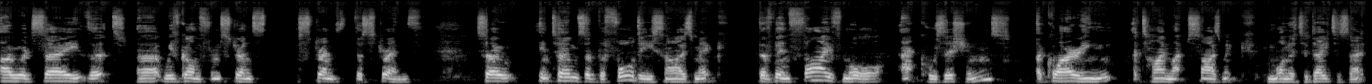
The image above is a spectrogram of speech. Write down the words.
I would say that uh, we've gone from strength strength to strength. So, in terms of the 4D seismic, there have been five more acquisitions acquiring a time lapse seismic monitor dataset.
